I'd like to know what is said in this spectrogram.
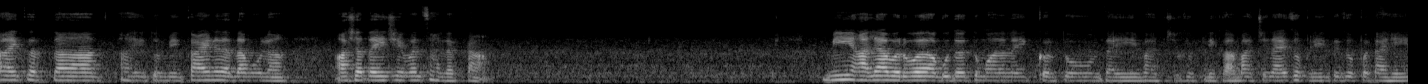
काय करतात? आहे तुम्ही. काय नाही दादा बोला आशाताई जेवण झालं का? मी आल्याबरोबर अगोदर तुम्हाला लाईक करतो. ताई भाची झोपली का? भाची नाही झोपली. ते झोपत आहे.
